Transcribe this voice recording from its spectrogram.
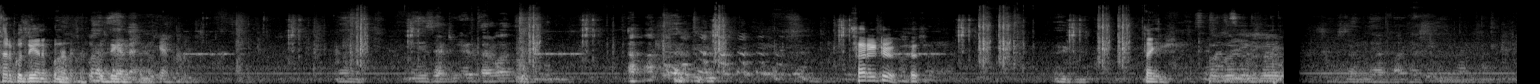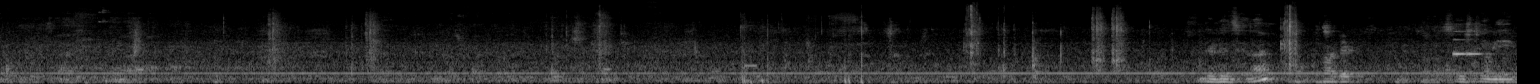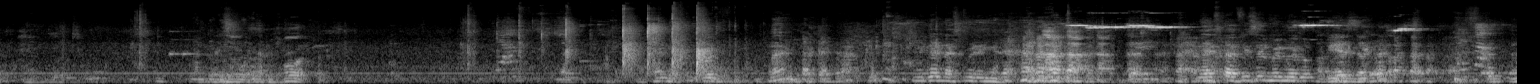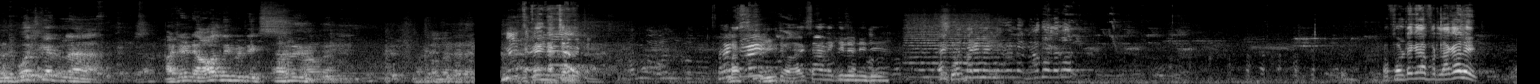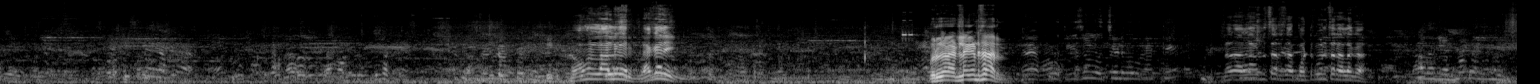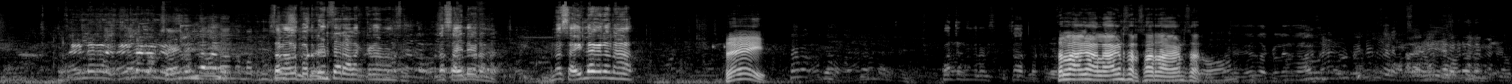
సార్ కొద్దిగా అనుకున్నాడు సార్ కొద్దిగా అనుకున్నాడు ఈ సర్టిఫికేట్ తర్వాత సార్ ఇటు thank you 68 24 we get next meeting. next official meeting. Yes, sir. And both can uh, attend all the meetings. बस ये तो ऐसा निकले नहीं थी ఫోటోగ్రాఫర్ లాగాలి. మోహన్ లాల్ గారు లాగాలి. గురుగారు అట్లాగండి sir. Sir sir sir sir sir sir sir. Sir sir sir sir sir sir side sir sir side sir sir sir sir sir sir sir sir లాగండి సార్.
